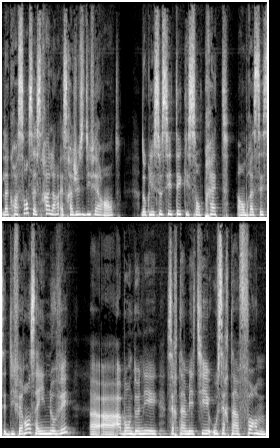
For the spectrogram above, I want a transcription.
La croissance, elle sera là, elle sera juste différente. Donc les sociétés qui sont prêtes à embrasser cette différence, à innover, à, abandonner certains métiers ou certaines formes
